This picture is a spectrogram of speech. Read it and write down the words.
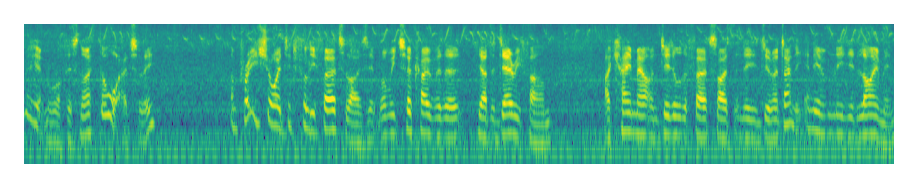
To get more of this than I thought actually. I'm pretty sure I did fully fertilise it when we took over the, the other dairy farm. I came out and did all the fertiliser that needed to do. I don't think any of them needed liming.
